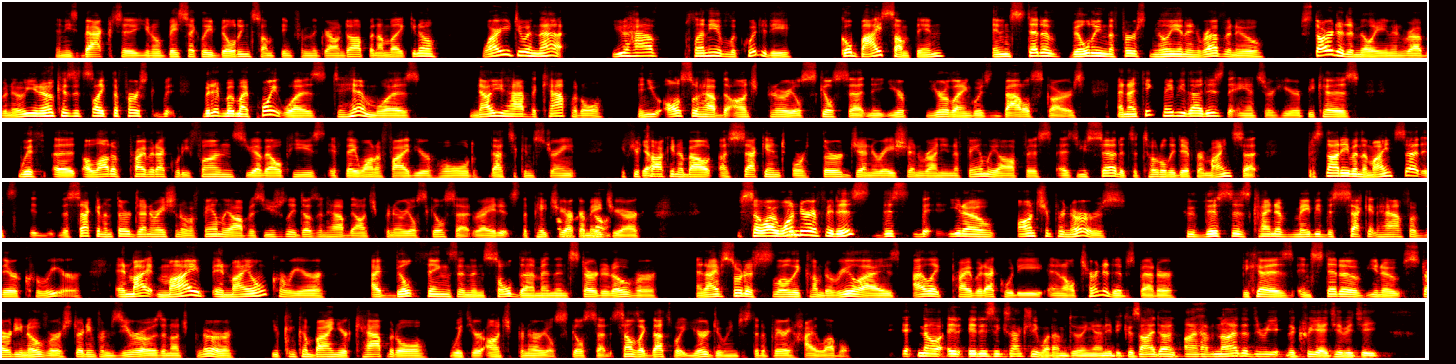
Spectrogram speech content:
and he's back to you know basically building something from the ground up and i'm like you know why are you doing that? You have plenty of liquidity. Go buy something and instead of building the first million in revenue started a million in revenue, you know, because it's like the first, but but, it, but my point was to him was now you have the capital and you also have the entrepreneurial skill set and your your language battle scars and i think maybe that is the answer here because with a, a lot of private equity funds you have lps if they want a five year hold that's a constraint if you're yep. talking about a second or third generation running a family office as you said it's a totally different mindset but it's not even the mindset. It's the second and third generation of a family office usually doesn't have the entrepreneurial skill set, right? It's the oh, patriarch oh, or matriarch. No. So I wonder if it is this, you know, entrepreneurs who this is kind of maybe the second half of their career. And my my in my own career, I've built things and then sold them and then started over. And I've sort of slowly come to realize I like private equity and alternatives better because instead of you know starting over starting from zero as an entrepreneur you can combine your capital with your entrepreneurial skill set it sounds like that's what you're doing just at a very high level it, no it, it is exactly what i'm doing Andy, because i don't i have neither the, re, the creativity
